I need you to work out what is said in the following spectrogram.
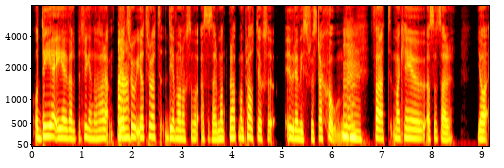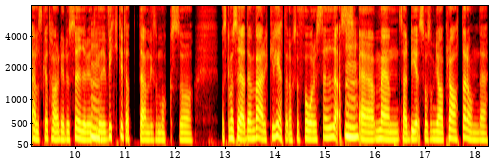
Och det är väldigt betryggande att höra. Och Ja. jag, tror, jag tror att det man också, alltså så här, man, man pratar ju också ur en viss frustration. Mm. För att man kan ju, alltså så här, jag älskar att höra det du säger och jag tycker Mm. det är viktigt att den liksom också, vad ska man säga, den verkligheten också får sägas. Mm. Eh, men så, här, det, så som jag pratar om det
